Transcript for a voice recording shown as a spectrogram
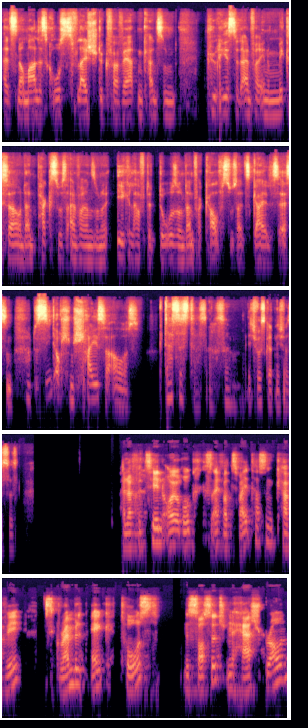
als normales großes Fleischstück verwerten kannst und pürierst es einfach in 'nem Mixer und dann packst du es einfach in so 'ne ekelhafte Dose und dann verkaufst du's als geiles Essen. Und das sieht auch schon scheiße aus. Das ist das. Ach so. Ich wusste grad nicht, was das ist. Alter, für 10 € kriegst du einfach 2 Tassen Kaffee, Scrambled Egg Toast, 'ne Sausage, 'ne Hash Brown,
